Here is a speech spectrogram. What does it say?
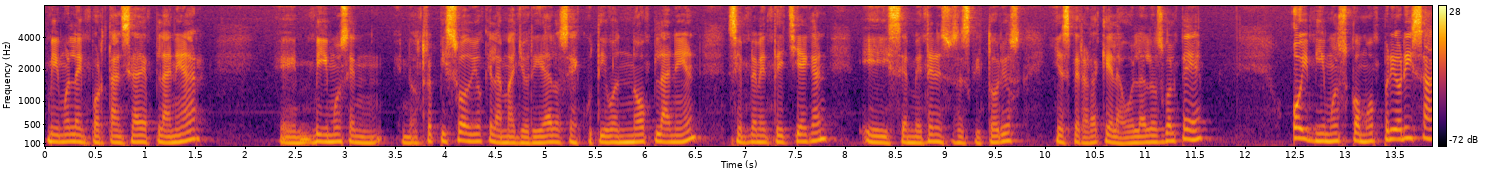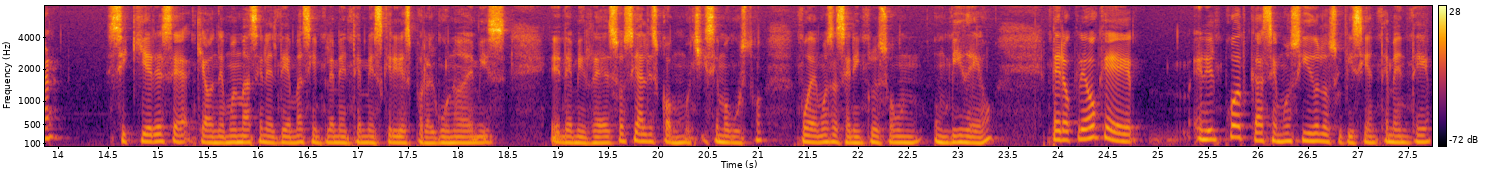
Vimos la importancia de planear. Eh, vimos en, otro episodio que la mayoría de los ejecutivos no planean, simplemente llegan y se meten en sus escritorios y esperar a que la ola los golpee. Hoy vimos cómo priorizar si quieres eh, que ahondemos más en el tema, simplemente me escribes por alguno de mis, eh, de mis redes sociales, con muchísimo gusto. Podemos hacer incluso un, un video. Pero creo que en el podcast hemos sido lo suficientemente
